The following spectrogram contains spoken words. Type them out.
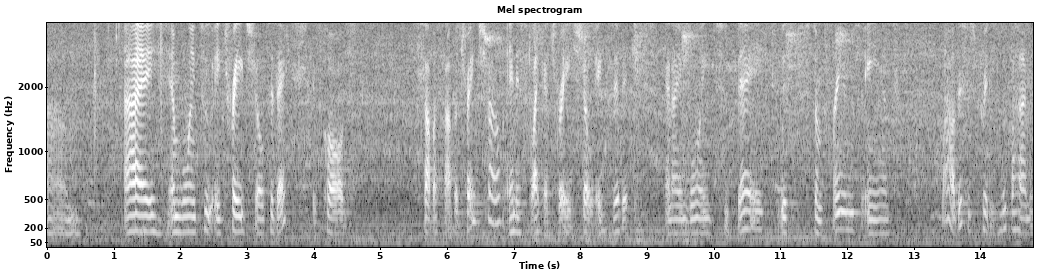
Um, I am going to a trade show today. It's called Saba Saba Trade Show, and it's like a trade show exhibit. And I am going today with some friends, and wow, this is pretty. Look behind me.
